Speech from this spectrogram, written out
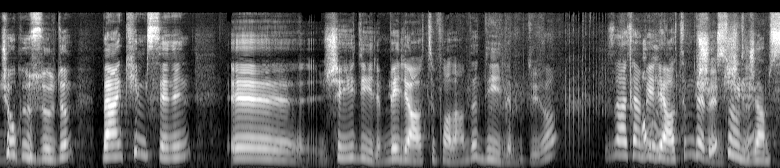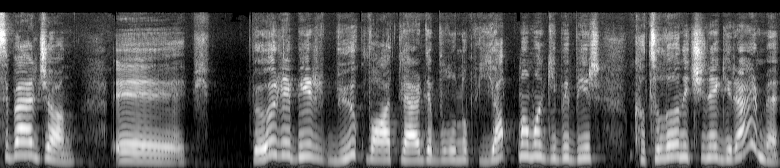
Çok üzüldüm. Ben kimsenin e, şeyi değilim, veliahtı falan da değilim diyor. Zaten Ama veliahtım Bir şey dememişti. söyleyeceğim Sibel Can e, böyle bir büyük vaatlerde bulunup yapmama gibi bir katılığın içine girer mi?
